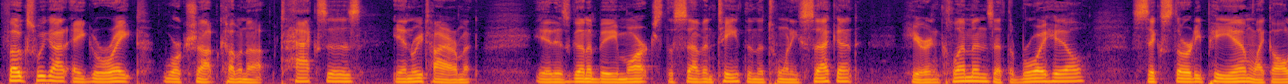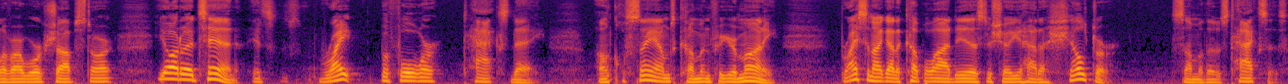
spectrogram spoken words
Folks, we got a great workshop coming up: taxes in retirement. It is going to be March the seventeenth and the twenty second here in Clemmons at the Broyhill. 6:30 p.m. like all of our workshops start. You ought to attend. It's right before tax day. Uncle Sam's coming for your money. Bryce and I got a couple ideas to show you how to shelter some of those taxes.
